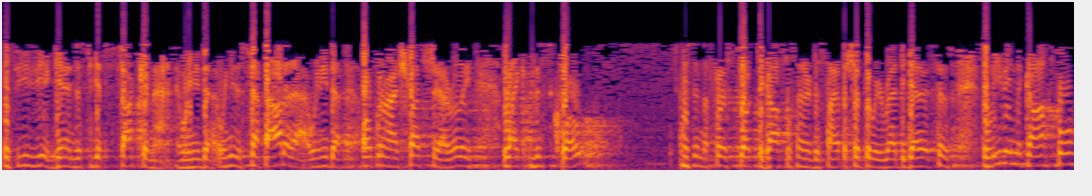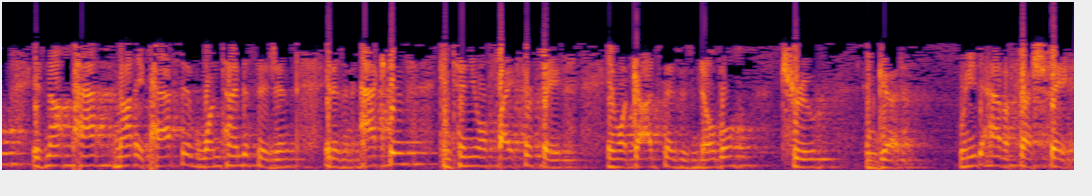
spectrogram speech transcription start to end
it's easy again just to get stuck in that, and we need to we need to step out of that. We need to open our eyes trustingly. I really like this quote. Was in the first book, The Gospel Centered Discipleship, that we read together. It says, Believing the gospel is not, not a passive, one time decision. It is an active, continual fight for faith in what God says is noble, true, and good. We need to have a fresh faith.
